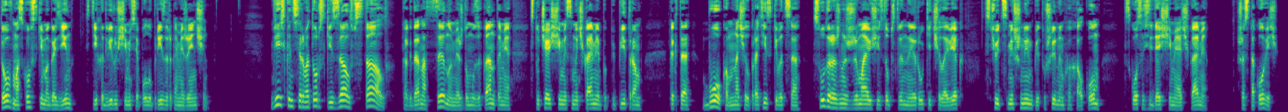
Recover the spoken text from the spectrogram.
то в московский магазин с тихо движущимися полупризраками женщин. Весь консерваторский зал встал, когда на сцену между музыкантами, стучащими смычками по пюпитрам, как-то боком начал протискиваться судорожно сжимающий собственные руки человек с чуть смешным петушиным хохолком, с косо сидящими очками. Шостакович.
